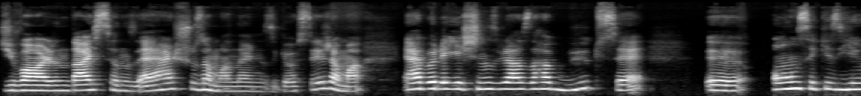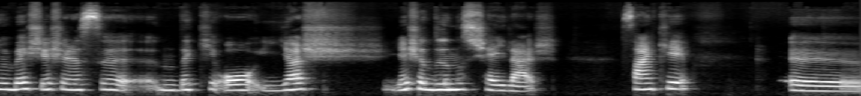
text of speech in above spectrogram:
civarındaysanız eğer şu zamanlarınızı gösterir ama eğer böyle yaşınız biraz daha büyükse e, 18-25 yaş arasındaki o yaş yaşadığınız şeyler sanki e,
